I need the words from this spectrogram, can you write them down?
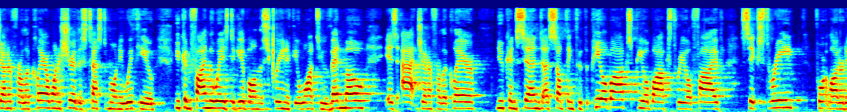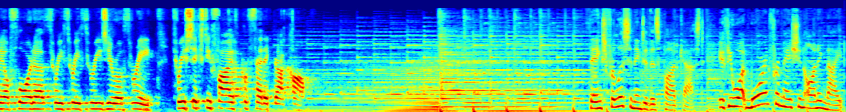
Jennifer LeClaire. I want to share this testimony with you. You can find the ways to give on the screen if you want to. Venmo is at Jennifer LeClaire. You can send us something through the P.O. Box, P.O. Box 30563, Fort Lauderdale, Florida 33303, 365prophetic.com. Thanks for listening to this podcast. If you want more information on Ignite,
